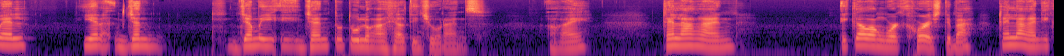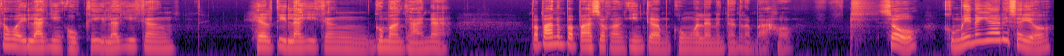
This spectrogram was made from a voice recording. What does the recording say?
Well, yan, dyan, Diyan, may, diyan tutulong ang health insurance. Okay? Kailangan, ikaw ang workhorse, di ba? Kailangan ikaw ay laging okay, lagi kang healthy, lagi kang gumagana. Paano papasok ang income kung wala nagtatrabaho? So, kung may nangyari sa'yo,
